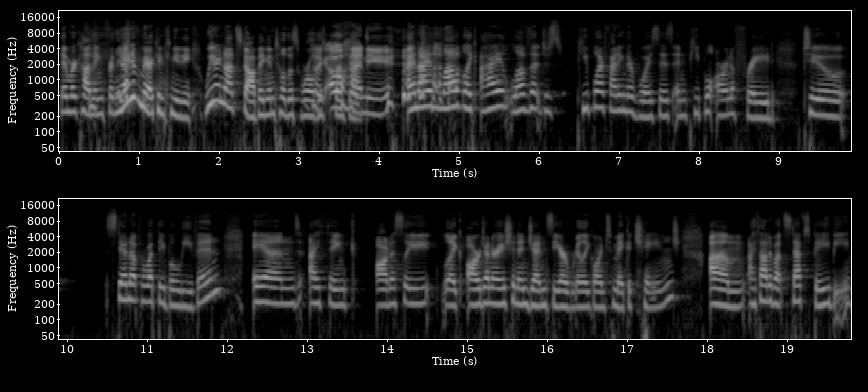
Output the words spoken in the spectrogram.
Then we're coming for the Native American community. We are not stopping until this world is oh, perfect." Oh, honey. and I love like I love that just people are finding their voices and people aren't afraid to stand up for what they believe in. And I think honestly, like our generation and Gen Z are really going to make a change. Um, I thought about Steph's baby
